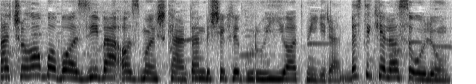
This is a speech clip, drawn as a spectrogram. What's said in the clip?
بچه ها با بازی و آزمایش کردن به شکل گروهی یاد می گیرند مثل کلاس علوم.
